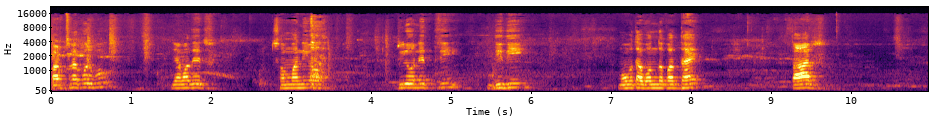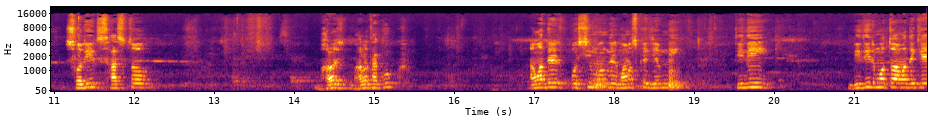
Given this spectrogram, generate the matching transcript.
প্রার্থনা করব যে আমাদের সম্মানীয় প্রিয় নেত্রী, দিদি মমতা বন্দ্যোপাধ্যায়, তার শরীর, স্বাস্থ্য ভালো ভালো থাকুক। আমাদের পশ্চিমবঙ্গের মানুষকে যেমনি, তিনি দিদির মতো আমাদেরকে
